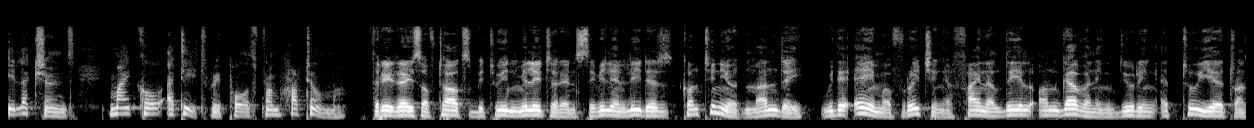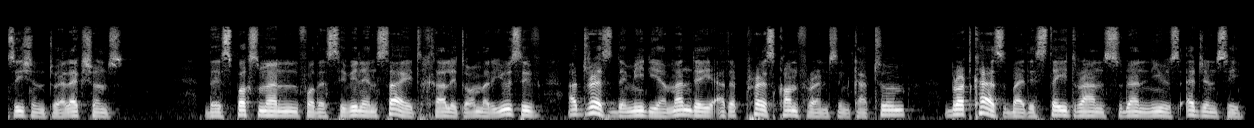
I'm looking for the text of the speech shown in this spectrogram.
elections. Michael Atit reports from Khartoum. Three days of talks between military and civilian leaders continued Monday with the aim of reaching a final deal on governing during a two-year transition to elections. The spokesman for the civilian side, Khalid Omar Yusuf, addressed the media Monday at a press conference in Khartoum, broadcast by the state-run Sudan News Agency.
